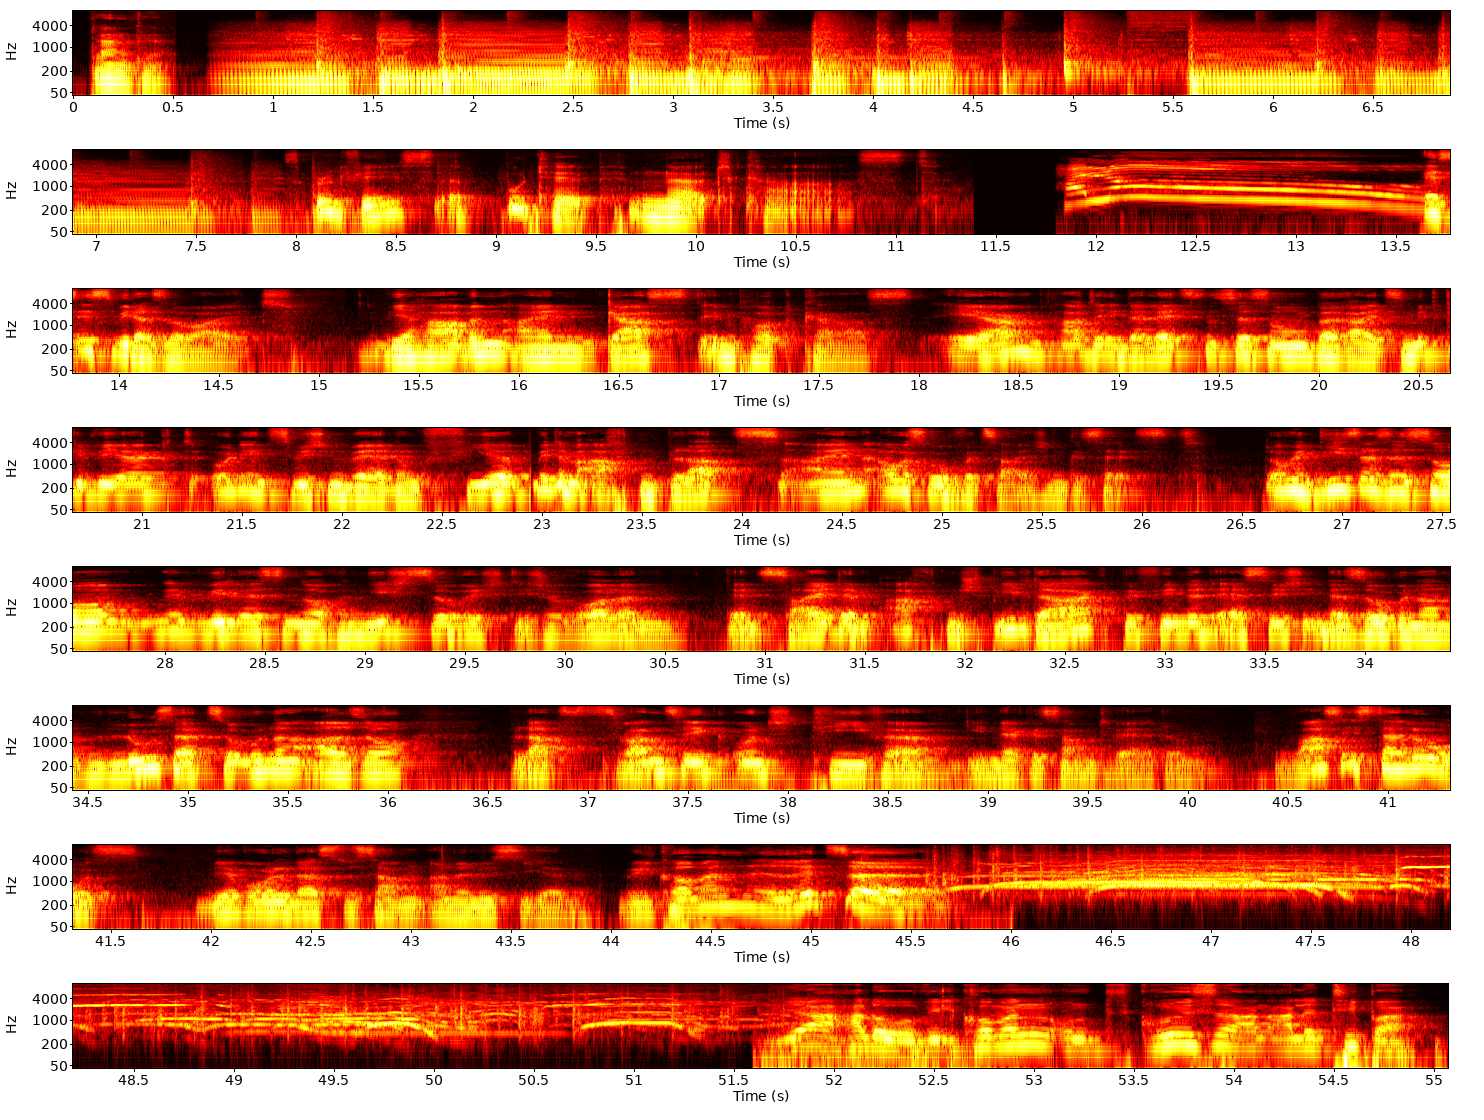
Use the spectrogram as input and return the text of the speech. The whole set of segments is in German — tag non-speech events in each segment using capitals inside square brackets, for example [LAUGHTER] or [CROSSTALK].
Danke. Springfields Bootip Nerdcast. Hallo! Es ist wieder soweit. Wir haben einen Gast im Podcast. Er hatte in der letzten Saison bereits mitgewirkt und in Zwischenwertung 4 mit dem achten Platz ein Ausrufezeichen gesetzt. Doch in dieser Saison will es noch nicht so richtig rollen, denn seit dem achten Spieltag befindet er sich in der sogenannten Loser-Zone, also Platz 20 und tiefer in der Gesamtwertung. Was ist da los? Wir wollen das zusammen analysieren. Willkommen, Ritze! Ja, hallo, willkommen und Grüße an alle Tipper.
